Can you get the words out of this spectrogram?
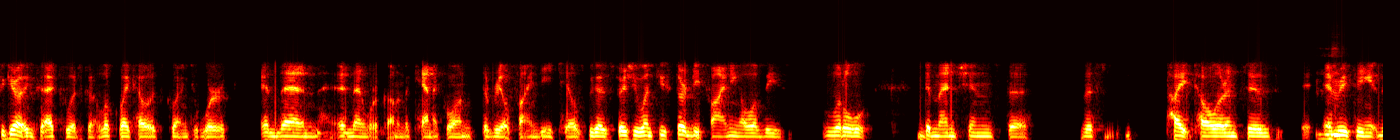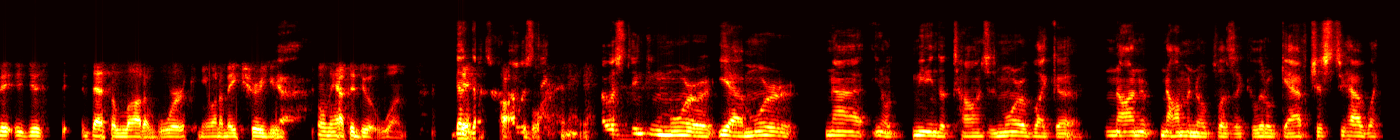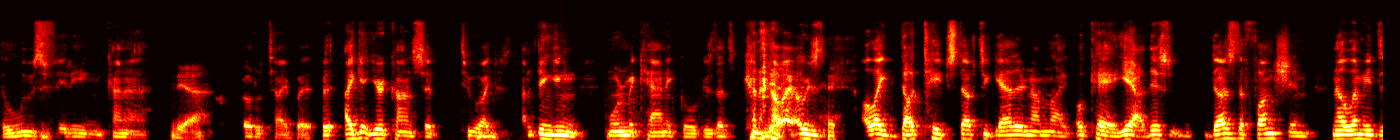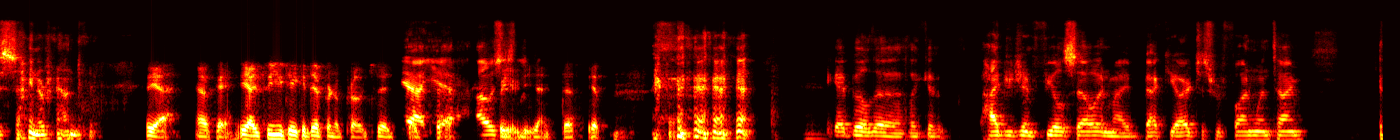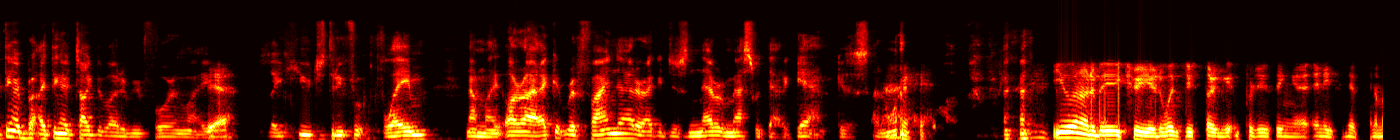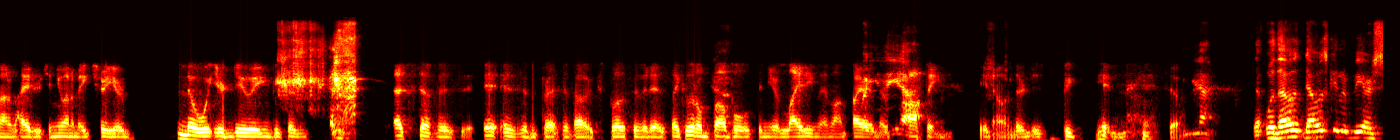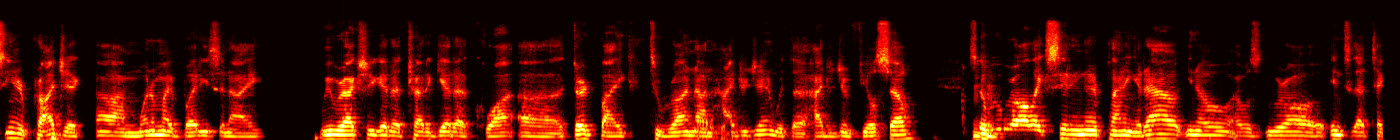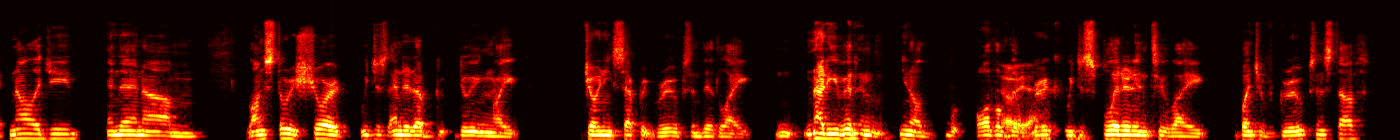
figure out exactly what it's going to look like, how it's going to work, and then and then work on the mechanical and the real fine details because especially once you start defining all of these little dimensions the this tight tolerances mm-hmm. everything it, it, just that's a lot of work and you want to make sure you yeah. only have to do it once that, that's possible I was, thinking, I was thinking more yeah more not you know meeting the tolerances more of like a non nominal plus like a little gap just to have like a loose mm-hmm. fitting kind of yeah. Prototype but but i get your concept too. I mm-hmm. just i'm thinking more mechanical because that's kind of yeah. how i always i like duct tape stuff together and i'm like okay yeah this does the function. Now let me design around it. Yeah okay. Yeah so you take a different approach that, yeah yeah. I was just design stuff. Yep. Like i build a like a hydrogen fuel cell in my backyard just for fun one time. I think I I think I talked about it before and like yeah, like huge three foot flame. And I'm like, all right, I could refine that or I could just never mess with that again because I don't want to. you want to make sure you once you start getting, producing any significant amount of hydrogen, you want to make sure you know what you're doing because that stuff is is impressive how explosive it is. Like little yeah. bubbles and you're lighting them on fire and they're yeah. popping you know they're just big hitting so yeah well that was that was going to be our senior project um one of my buddies and i we were actually going to try to get a quad uh, dirt bike to run on hydrogen with the hydrogen fuel cell. So mm-hmm. we were all like sitting there planning it out you know i was we were all into that technology. And then um long story short we just ended up doing like joining separate groups and did like not even in you know all of oh, the yeah. work. We just split it into like a bunch of groups and stuff.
